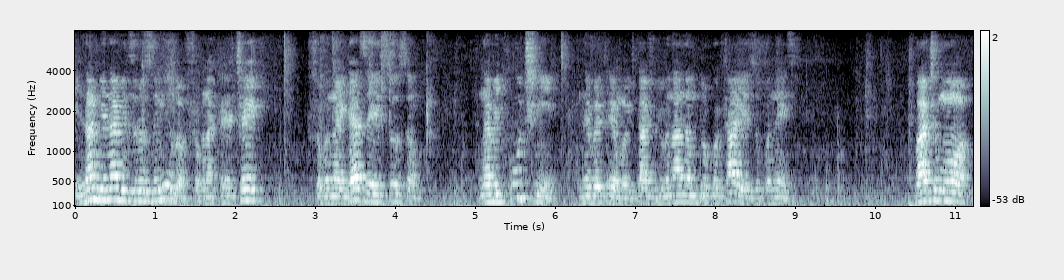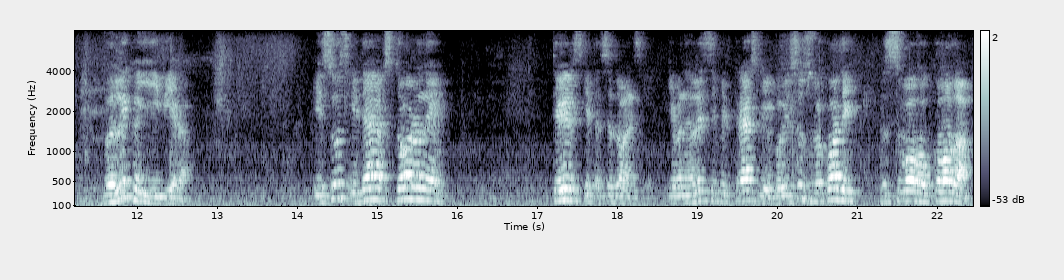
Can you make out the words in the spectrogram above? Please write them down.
і нам є навіть зрозуміло, що вона кричить, що вона йде за Ісусом. Навіть учні не витримують, кажуть, вона нам докучає, зупинись. Бачимо велика її віра. Ісус іде в сторони Тирські та Сидонські. Євангелисти підкреслюють, бо Ісус виходить з свого кола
